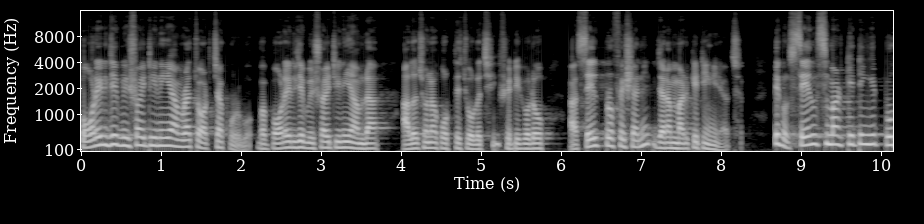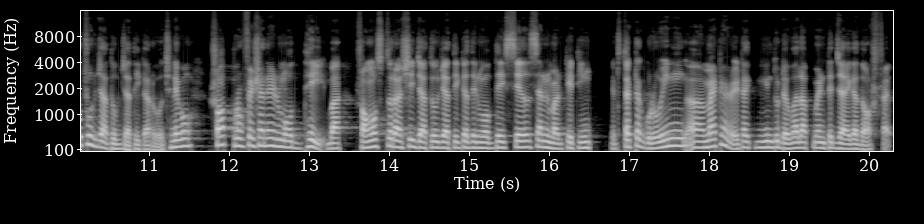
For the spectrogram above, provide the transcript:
পরের যে বিষয়টি নিয়ে আমরা চর্চা করব বা পরের যে বিষয়টি নিয়ে আমরা আলোচনা করতে চলেছি, সেটি হলো সেলফ প্রফেশনে যারা মার্কেটিংয়ে আছে দেখুন সেলস মার্কেটিংয়ের প্রচুর জাতক জাতিকা রয়েছেন এবং সব প্রফেশনের মধ্যেই বা সমস্ত রাশি জাতক জাতিকাদের মধ্যেই সেলস অ্যান্ড মার্কেটিং এটা তো একটা গ্রোয়িং ম্যাটার এটা কিন্তু ডেভেলপমেন্টের জায়গা দর্শায়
